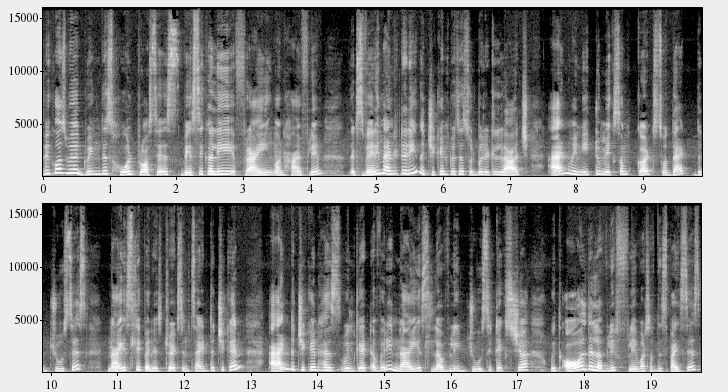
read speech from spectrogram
because we are doing this whole process basically frying on high flame it's very mandatory the chicken pieces should be little large and we need to make some cuts so that the juices nicely penetrates inside the chicken and the chicken has will get a very nice lovely juicy texture with all the lovely flavors of the spices.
